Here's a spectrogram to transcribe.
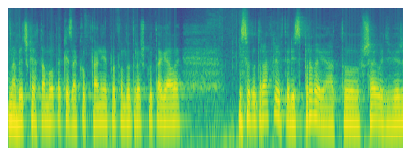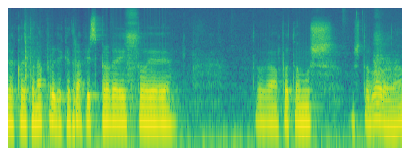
na bečkách tam bolo také zakoptanie, potom to trošku tak, ale my sme to trafili vtedy z prvej a to však veď vieš, ako je to na prúde, keď trafíš z prvej, to je, to a potom už, už to bolo, no.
